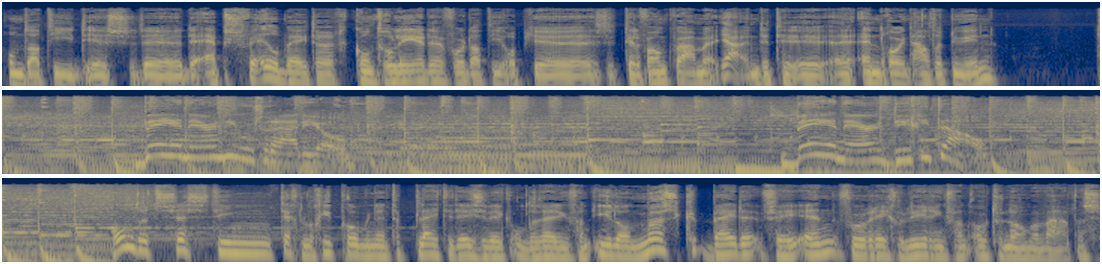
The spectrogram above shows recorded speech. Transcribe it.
omdat hij dus de, de apps veel beter controleerde voordat die op je telefoon kwamen. Ja, en dit, Android haalt het nu in. BNR Nieuwsradio. BNR Digitaal. 116 technologieprominenten pleiten deze week onder leiding van Elon Musk bij de VN voor regulering van autonome wapens.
